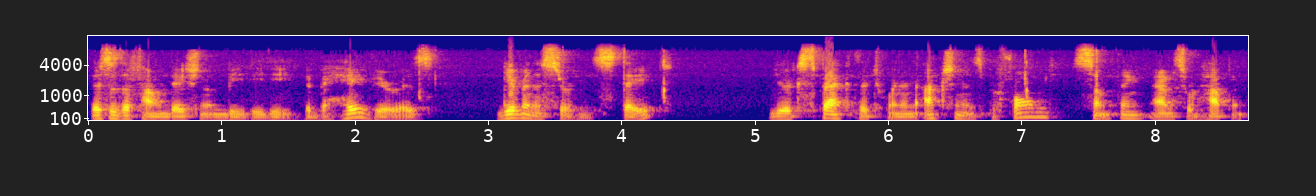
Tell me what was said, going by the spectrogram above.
This is the foundation of BDD. The behavior is Given a certain state, you expect that when an action is performed, something else will happen.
